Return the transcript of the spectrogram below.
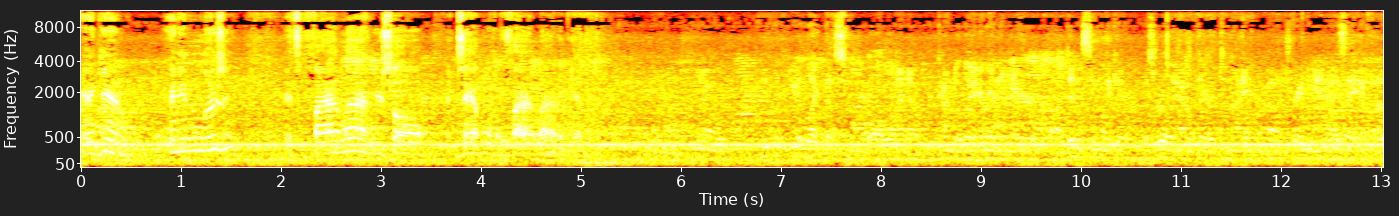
And again, winning and losing, it's a fine line. You saw example of a fine line again. You know, you, you like that small ball lineup kind of later in the year. Uh, didn't seem like it was really out there tonight, uh, trading in Isaiah for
